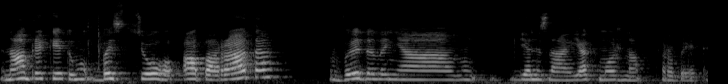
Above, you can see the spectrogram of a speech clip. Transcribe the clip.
набряки, тому без цього апарата видалення, ну, я не знаю, як можна робити.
